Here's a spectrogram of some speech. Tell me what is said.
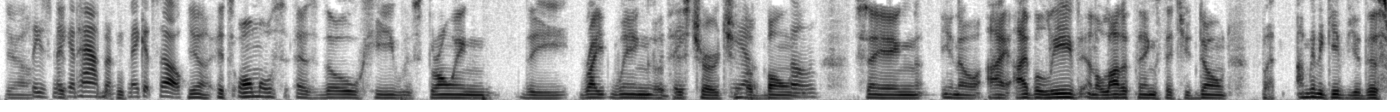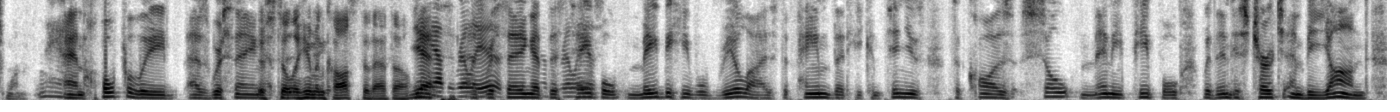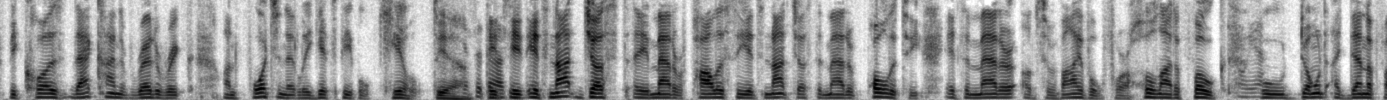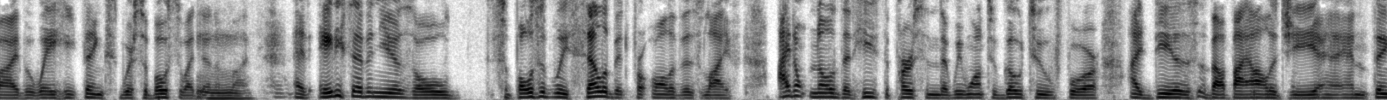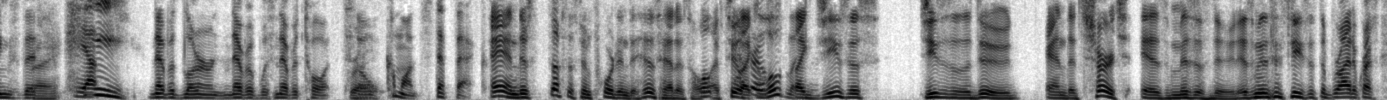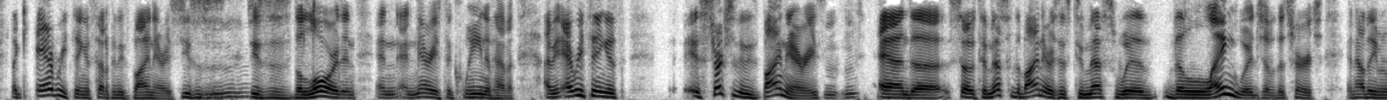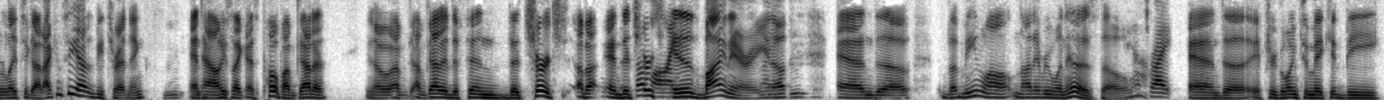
Yeah. Please make it happen. Make it so. Yeah, it's almost as though he was throwing the right wing of his church Yeah, a bone, bone. Saying, you know, I, I believe in a lot of things that you don't, but I'm going to give you this one. Yeah. And hopefully, as we're saying, There's at still a this human cost to that, though. Yes, there really as we're saying at there this really is. table, maybe he will realize the pain that he continues to cause so many people within his church and beyond, because that kind of rhetoric, unfortunately, gets people killed. Yeah. Yes, it does. It, it, it's not just a matter of policy. It's not just a matter of polity. It's a matter of survival for a whole lot of folk Oh, yeah. who don't identify the way he thinks we're supposed to identify. Mm-hmm. At 87 years old, supposedly celibate for all of his life, I don't know that he's the person that we want to go to for ideas about biology and, and things that Right. Yeah. he never learned, never was never taught. So Right. come on, step back. And there's stuff that's been poured into his head his whole Well, life too. Like, absolutely. like Jesus, Jesus is a dude, and the church is Mrs. Dude, is Mrs. Jesus, the bride of Christ. Like everything is set up in these binaries. Jesus is mm-hmm. Jesus is the Lord, and and and Mary's the Queen of Heaven. I mean, everything is is structured in these binaries, mm-hmm. and uh, so to mess with the binaries is to mess with the language of the church and how they even relate to God. I can see how it would be threatening, mm-hmm. and how he's like, as Pope, I've got to. You know, I've, I've got to defend the church about, and the church line. is binary, you know, and uh, but meanwhile, not everyone is though. That's right. And uh, if you're going to make it be,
